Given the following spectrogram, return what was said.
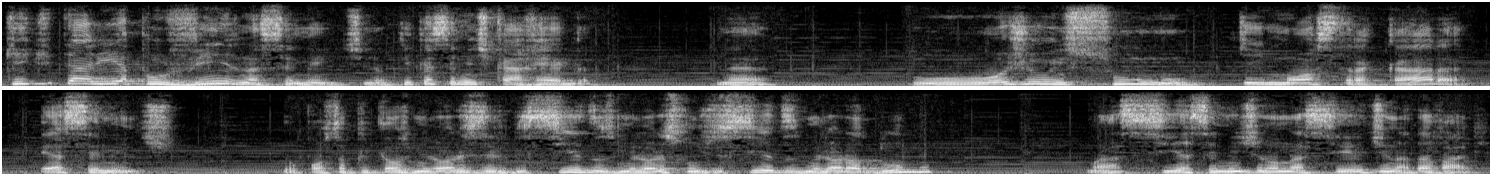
que, que estaria por vir na semente, né? o que, que a semente carrega. Né? O, hoje o insumo que mostra a cara é a semente. Eu posso aplicar os melhores herbicidas, os melhores fungicidas, o melhor adubo, mas se a semente não nascer, de nada vale.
